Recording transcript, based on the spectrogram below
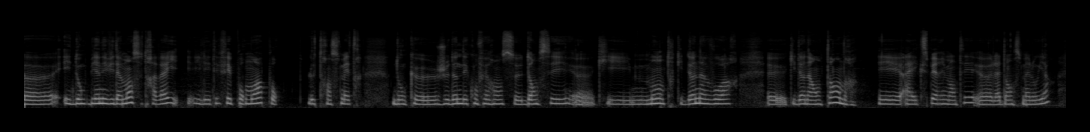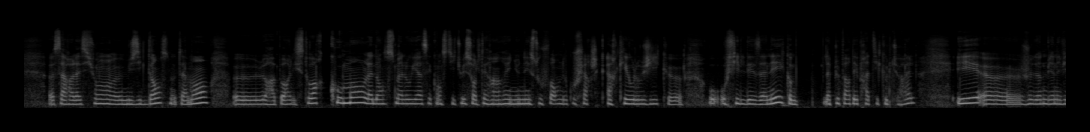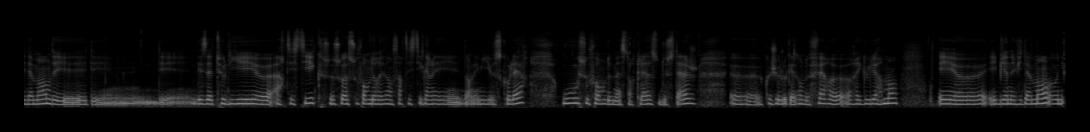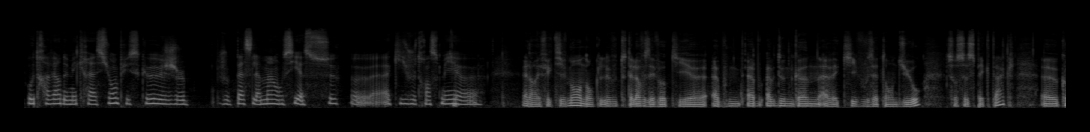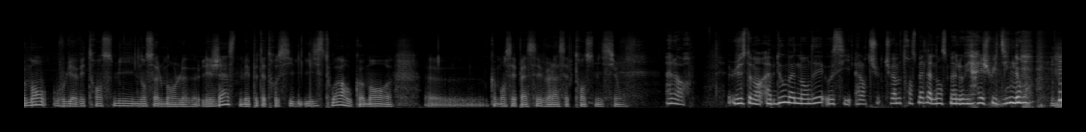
et, donc, bien évidemment, ce travail, il était fait pour moi pour le transmettre. Donc euh, je donne des conférences dansées euh, qui montrent, qui donnent à voir, euh, qui donnent à entendre et à expérimenter la danse maloya, sa relation musique-danse notamment, le rapport à l'histoire, comment la danse maloya s'est constituée sur le terrain réunionnais sous forme de couches archéologiques au, au, fil des années, comme la plupart des pratiques culturelles. Et euh, je donne bien évidemment des, des, ateliers euh, artistiques, que ce soit sous forme de résidence artistique dans les, dans les milieux scolaires ou sous forme de masterclass, de stage, euh, que j'ai eu l'occasion de faire régulièrement. Et, et, bien évidemment au, travers de mes créations, puisque je, je, passe la main aussi à ceux à qui je transmets. Alors effectivement, donc tout à l'heure vous évoquiez euh, Abdungan avec qui vous êtes en duo sur ce spectacle. Euh, comment vous lui avez transmis non seulement les gestes, mais peut-être aussi l'histoire ou comment euh, comment s'est passée voilà cette transmission? Alors. Justement, Abdou m'a demandé aussi. Alors, tu, vas me transmettre la danse Maloya et je lui dis non.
